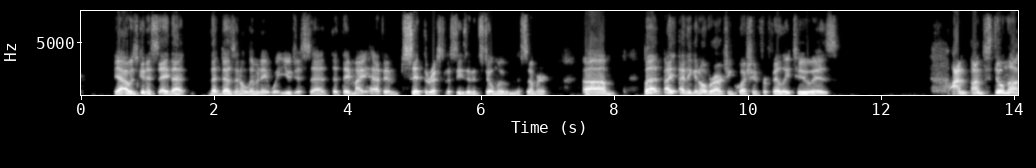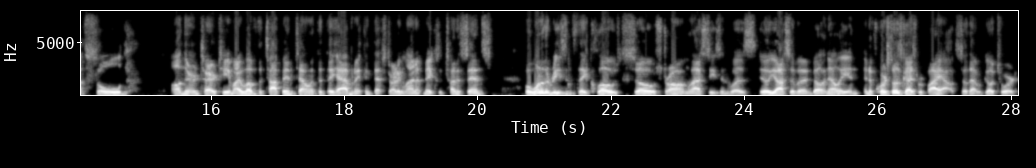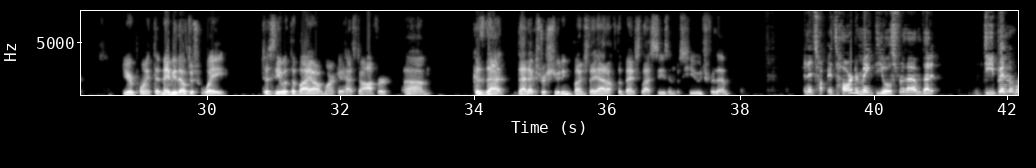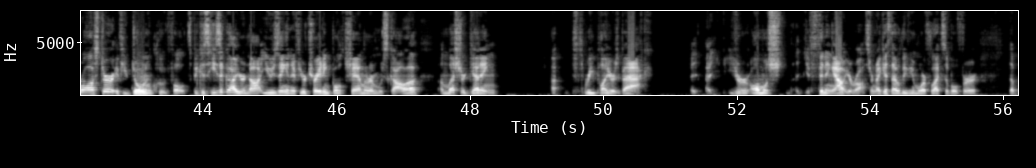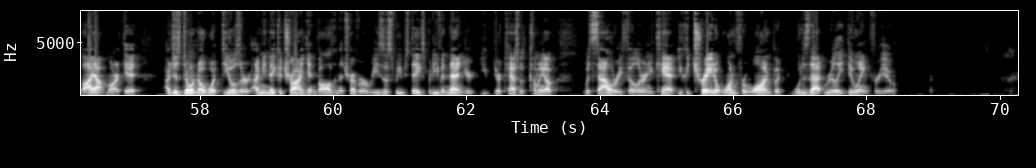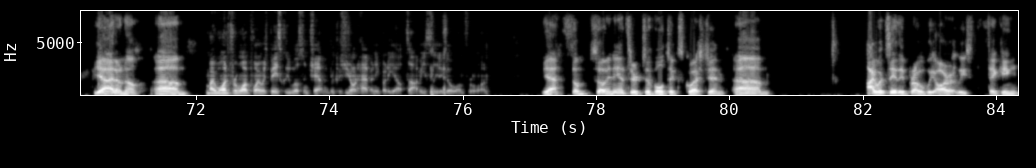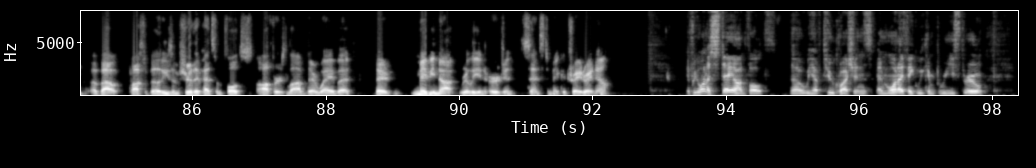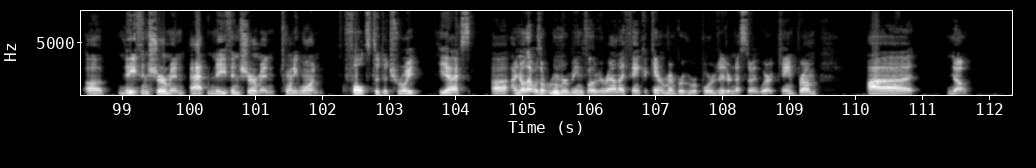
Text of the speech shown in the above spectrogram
yeah, I was going to say that that doesn't eliminate what you just said that they might have him sit the rest of the season and still move him this summer. Um, but I, I think an overarching question for Philly too is I'm I'm still not sold on their entire team. I love the top end talent that they have, and I think that starting lineup makes a ton of sense. But one of the reasons they closed so strong last season was Ilyasova and Belinelli, and, and of course those guys were buyouts, so that would go toward your point that maybe they'll just wait to see what the buyout market has to offer. Um, because that that extra shooting punch they had off the bench last season was huge for them. And it's it's hard to make deals for them that deepen the roster if you don't include Fultz because he's a guy you're not using, and if you're trading both Chandler and Muscala, unless you're getting uh, three players back, uh, you're almost thinning out your roster. And I guess that would leave you more flexible for the buyout market. I just don't know what deals are. I mean, they could try and get involved in the Trevor Ariza sweepstakes, but even then, you're you're tasked with coming up with salary filler, and you can't. You could trade a one for one, but what is that really doing for you? Yeah, I don't know. Um, My one for one point was basically Wilson Chandler because you don't have anybody else, obviously, to go one for one. Yeah. So, so in answer to Voltic's question, um, I would say they probably are at least thinking about possibilities. I'm sure they've had some false offers lobbed their way, but they're maybe not really an urgent sense to make a trade right now. If we want to stay on Fultz, though, we have two questions, and one I think we can breeze through. Uh, Nathan Sherman at Nathan Sherman twenty one Fultz to Detroit. He asks. Uh, I know that was a rumor being floated around. I think I can't remember who reported it or necessarily where it came from. Uh, no,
